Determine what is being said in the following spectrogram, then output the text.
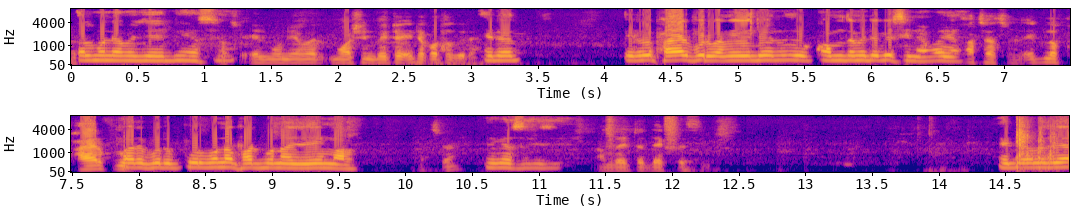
অ্যালুমিনিয়ামে যে এডি আছে। আচ্ছা অ্যালুমিনিয়ামের মহাসিন ভাই এটা- এটা কত করে? এটা এটা হলো ফায়ার প্রুফ আমি এটা কম দামিটা বেশি না ভাইয়া। আচ্ছা আচ্ছা এগুলো ফায়ার প্রুফ ফায়ার প্রুফ পড়ব না ফাটবো না এই মাল। আচ্ছা ঠিক আছে আমরা এটা দেখতেছি। এটা হলো যে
